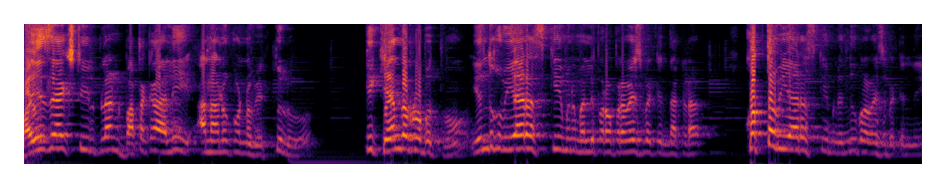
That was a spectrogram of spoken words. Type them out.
వైజాగ్ స్టీల్ ప్లాంట్ బతకాలి అని అనుకున్న వ్యక్తులు ఈ కేంద్ర ప్రభుత్వం ఎందుకు విఆర్ఎస్ స్కీమ్ని మళ్ళీ ప్రవేశపెట్టింది అక్కడ? కొత్త విఆర్ఎస్ స్కీమ్ని ఎందుకు ప్రవేశపెట్టింది?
